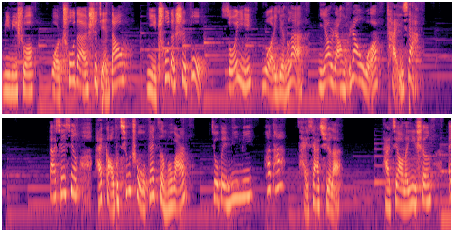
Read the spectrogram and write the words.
咪咪说：“我出的是剪刀，你出的是布。”所以我赢了，你要让让我踩一下。大猩猩还搞不清楚该怎么玩，就被咪咪啪嗒踩下去了。他叫了一声：“哎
